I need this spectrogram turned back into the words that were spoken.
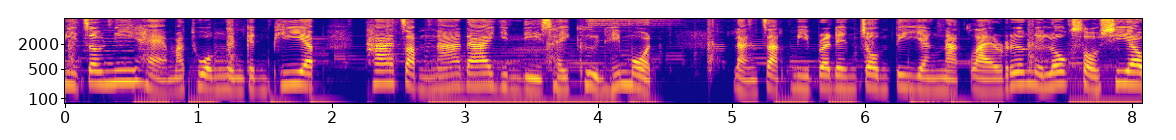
มีเจ้าหนี้แห่มาทวงเงินกันเพียบ ถ้าจำหน้าได้ยินดีใช้คืนให้หมด หลังจากมีประเด็นโจมตีอย่างหนักหลายเรื่องในโลกโซเชียล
